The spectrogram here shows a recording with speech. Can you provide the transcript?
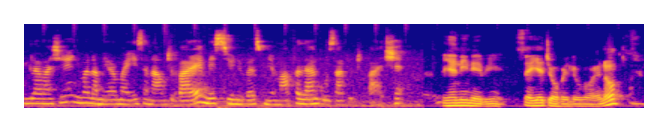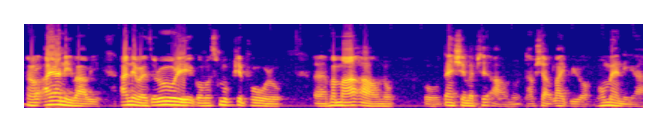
မင်္ဂလာပါရှင်ညီမနာမည်ကတော့မိုင်အေးဆန္ဒအောင်ဖြစ်ပါတယ် Miss Universe မြန်မာဖလန်ကိုစားပြုဖြစ်ပါတယ်ရှင်အရင်နေနေပြီ10ရက်ကျော်ပဲလို့ပြောရယ်နော်အဲ့တော့အားရနေပါပြီအားနေပါသူတို့တွေအကုန်လုံး smooth ဖြစ်ဖို့တို့အဲမမားအောင်တို့ဟို tension မဖြစ်အောင်တို့တောက်လျှောက်လိုက်ပြီးတော့ moment နေရတာ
